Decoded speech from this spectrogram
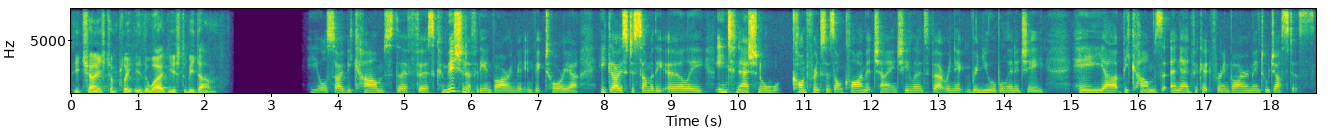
He changed completely the way it used to be done. He also becomes the first Commissioner for the Environment in Victoria. He goes to some of the early international conferences on climate change. He learns about rene renewable energy. He uh, becomes an advocate for environmental justice.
